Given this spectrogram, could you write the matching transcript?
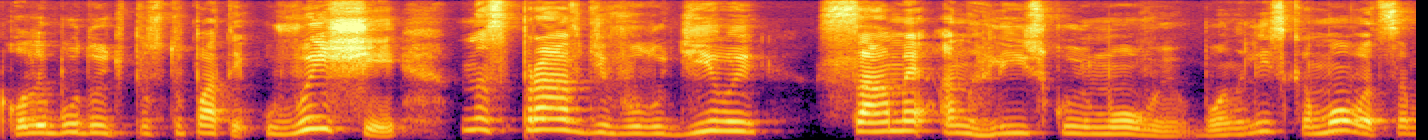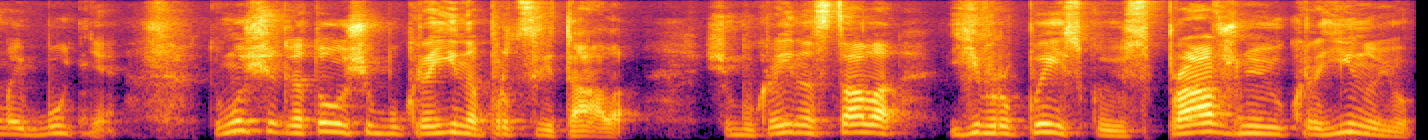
коли будуть поступати у вищі, насправді володіли саме англійською мовою. Бо англійська мова це майбутнє. Тому що для того, щоб Україна процвітала, щоб Україна стала європейською, справжньою країною,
